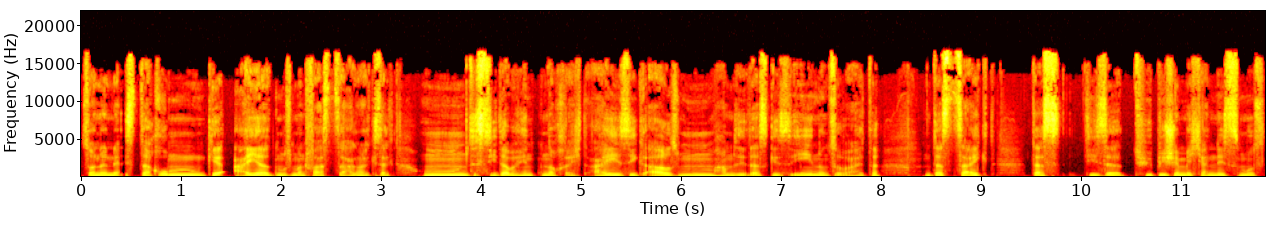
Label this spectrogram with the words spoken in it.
sondern er ist darum geeiert, muss man fast sagen, und hat gesagt, hm, das sieht aber hinten noch recht eisig aus, hm, haben Sie das gesehen und so weiter. Und das zeigt, dass dieser typische Mechanismus,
